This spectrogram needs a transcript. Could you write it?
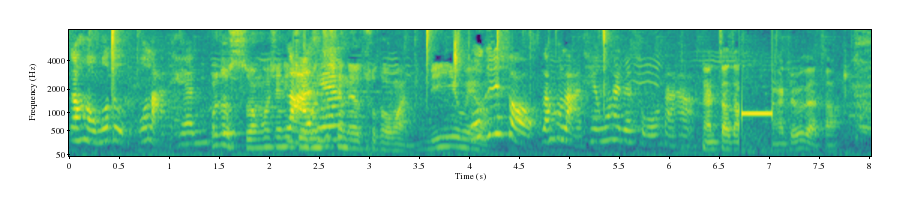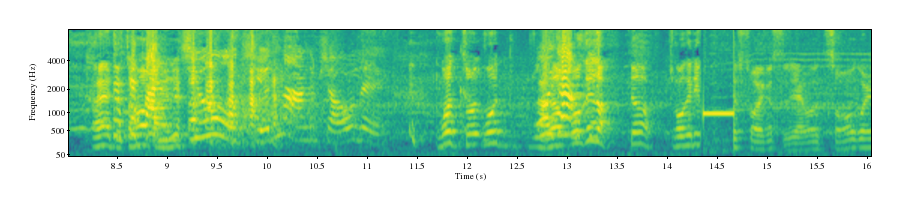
然后我就我那天我说十万块钱你结婚之前都要出头完，你以为哦我跟你说，然后那天我还在说噻哈，那找找那个酒在找，哎，就找我办办酒，天哪，你不晓得。我做我我讲我跟你说，就说我给你就说一个事情，我吃火锅儿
